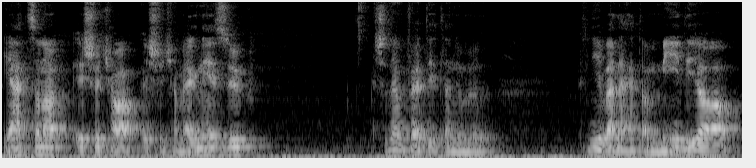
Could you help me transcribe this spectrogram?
játszanak, és hogyha, és hogyha megnézzük, és nem feltétlenül, nyilván lehet a média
